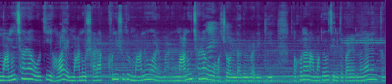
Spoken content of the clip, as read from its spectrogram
মানু ছাড়া ওর কি হয়? মানু সারাক্ষণই শুধু মানু আর মানু। মানু ছাড়া ও অচল দাদুর বাড়ি গিয়ে। তখন আর আমাকেও চিনতে পারেন না, জানেন তো?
